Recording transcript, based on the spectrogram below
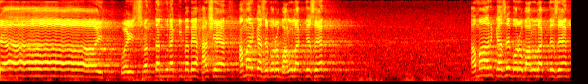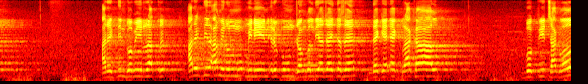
চাই। ওই সন্তানগুনা কীভাবে হাসে, আমার কাছে বড় ভালো লাগতেছে। আমার কাছে বড় ভালো লাগতেছে। আরেকদিন গভীর রাত্রে আরেকদিন আমিরুল মুমিনিন এরকম জঙ্গল দিয়া যাইতেছে, দেখে এক রাখাল বকরি ছাগল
